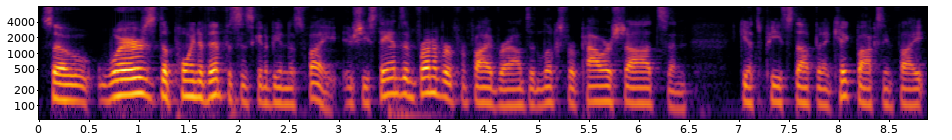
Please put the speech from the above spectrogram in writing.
So where's the point of emphasis going to be in this fight? If she stands in front of her for five rounds and looks for power shots and gets pieced up in a kickboxing fight,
